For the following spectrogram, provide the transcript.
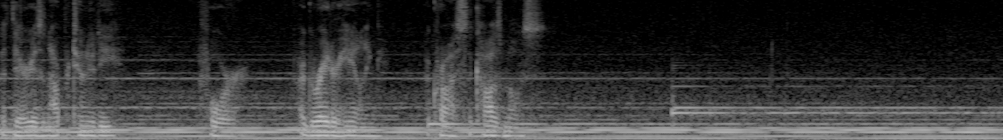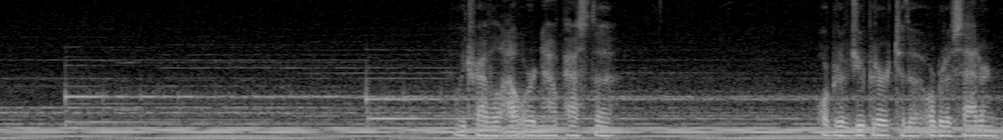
that there is an opportunity for a greater healing across the cosmos. We travel outward now past the orbit of Jupiter to the orbit of Saturn.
